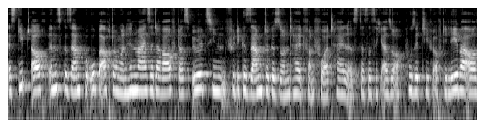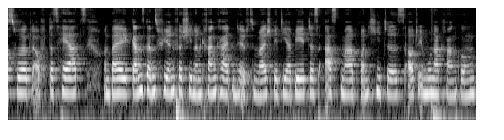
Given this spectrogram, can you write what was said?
Es gibt auch insgesamt Beobachtungen und Hinweise darauf, dass Ölziehen für die gesamte Gesundheit von Vorteil ist, dass es sich also auch positiv auf die Leber auswirkt, auf das Herz und bei ganz, ganz vielen verschiedenen Krankheiten hilft, zum Beispiel Diabetes, Asthma, Bronchitis, Autoimmunerkrankungen.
